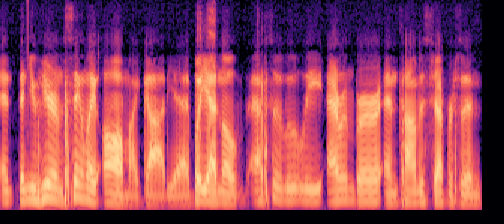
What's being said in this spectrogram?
and then you hear him sing like, oh my god, yeah. But yeah, no, absolutely. Aaron Burr and Thomas Jefferson.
